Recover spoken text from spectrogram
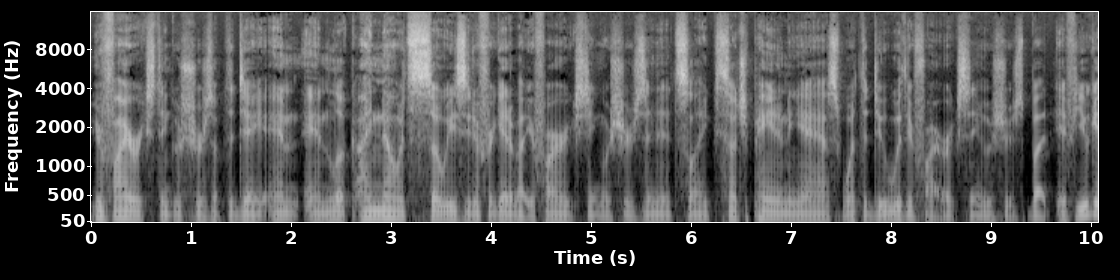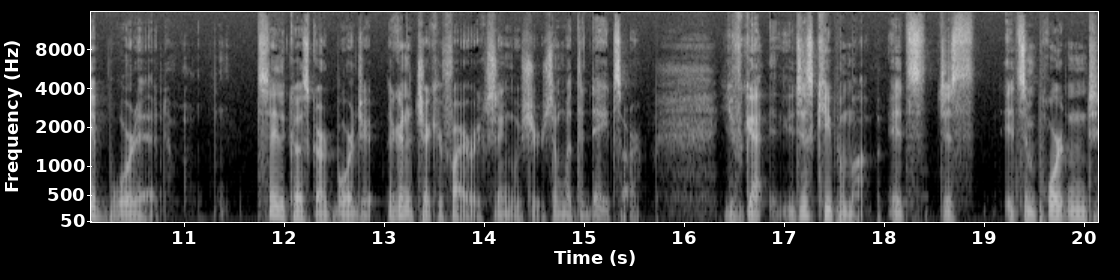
your fire extinguishers up to date. And and look, I know it's so easy to forget about your fire extinguishers, and it's like such a pain in the ass what to do with your fire extinguishers. But if you get boarded say the Coast Guard boards you, they're going to check your fire extinguishers and what the dates are. You've got you just keep them up. It's just it's important.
